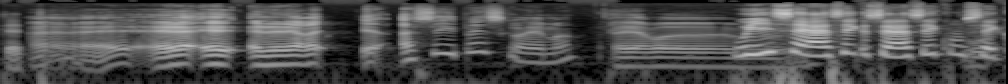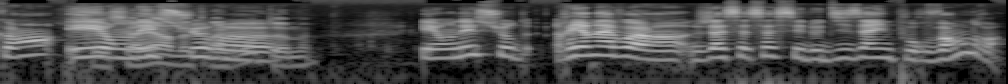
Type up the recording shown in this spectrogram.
Peut-être. Ah, elle, elle- elle- elle a l'air assez épaisse quand même. Hein. Elle a l'air, euh, Oui, c'est assez, c'est assez conséquent et ça- on est sur euh, et on est sur rien à voir. hein. Déjà ça, ça, c'est le design pour vendre.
